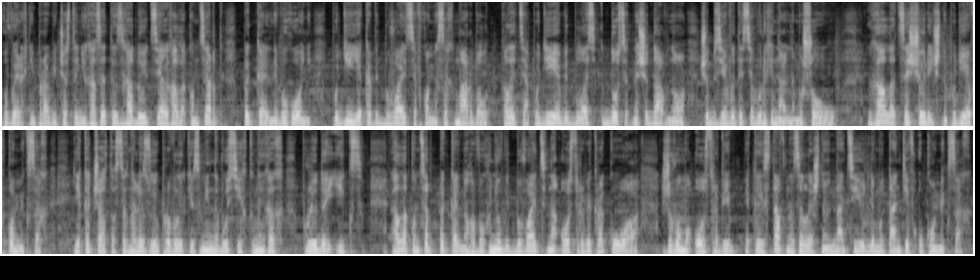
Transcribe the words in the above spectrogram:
У верхній правій частині газети згадується гала-концерт Пекельний вогонь, подія, яка відбувається в коміксах Марвел, але ця подія відбулася досить нещодавно, щоб з'явитися в оригінальному шоу. Гала це щорічна подія в коміксах, яка часто сигналізує про великі зміни в усіх книгах про людей Ікс. Гала-концерт пекельного вогню відбувається на острові Кракоа, живому острові, який став незалежною нацією для мутантів у коміксах коміксах.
